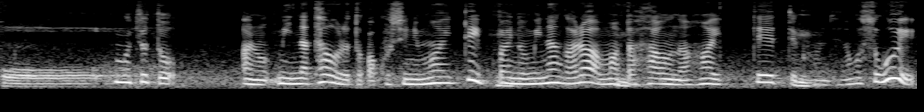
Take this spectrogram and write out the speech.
ほもうちょっと。あのみんなタオルとか腰に巻いていっぱい飲みながらまたサウナ入ってっていう感じなんかすごい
